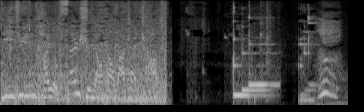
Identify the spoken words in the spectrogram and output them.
敌军还有三十秒到达战场。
